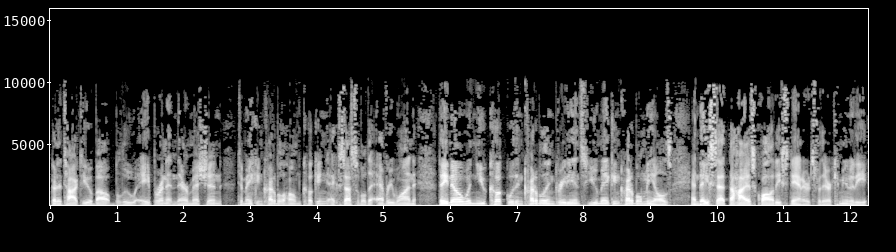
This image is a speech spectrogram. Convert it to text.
Going to talk to you about Blue Apron and their mission to make incredible home cooking accessible to everyone. They know when you cook with incredible ingredients, you make incredible meals, and they set the highest quality standards for their community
